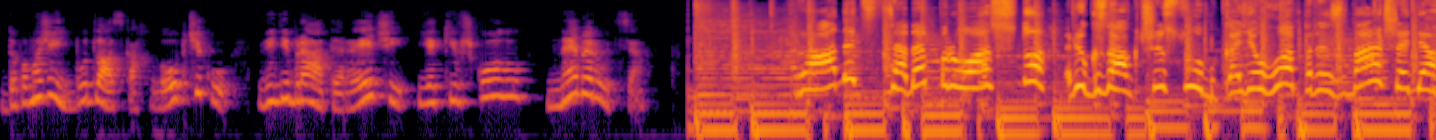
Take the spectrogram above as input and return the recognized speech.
Допоможіть, будь ласка, хлопчику відібрати речі, які в школу не беруться. Ранець це не просто рюкзак чи сумка. Його призначення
